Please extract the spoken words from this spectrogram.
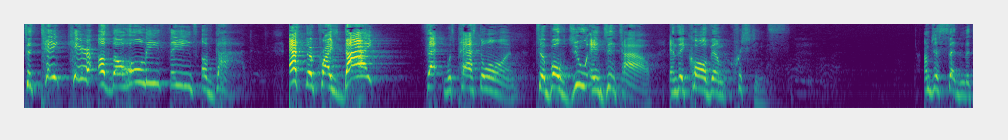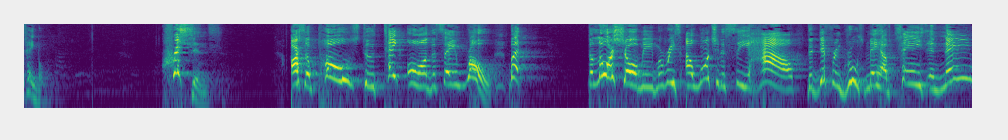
to take care of the holy things of God. After Christ died, that was passed on to both Jew and Gentile, and they called them Christians. I'm just setting the table. Christians are supposed to take on the same role. But the Lord showed me, Maurice, I want you to see how the different groups may have changed in name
